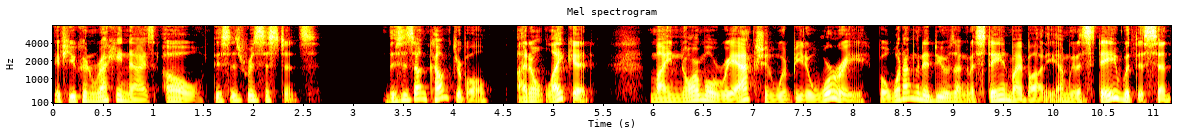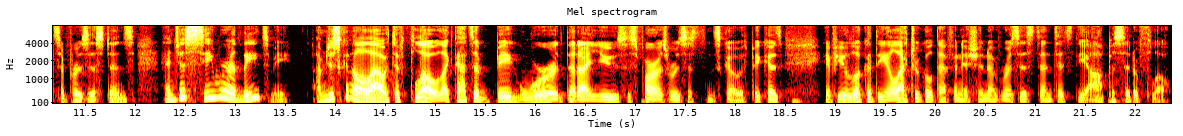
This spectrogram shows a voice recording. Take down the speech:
if you can recognize, oh, this is resistance, this is uncomfortable, I don't like it, my normal reaction would be to worry. But what I'm going to do is I'm going to stay in my body. I'm going to stay with this sense of resistance and just see where it leads me. I'm just going to allow it to flow. Like that's a big word that I use as far as resistance goes, because if you look at the electrical definition of resistance, it's the opposite of flow.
